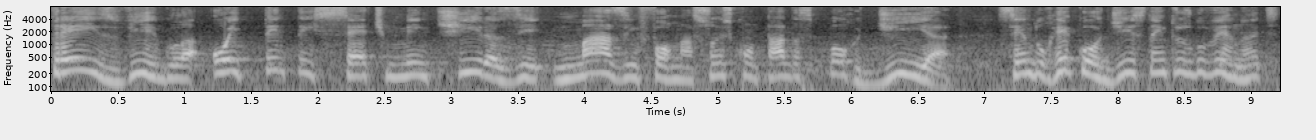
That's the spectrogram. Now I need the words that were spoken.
3,87 mentiras e más informações contadas por dia, sendo recordista entre os governantes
